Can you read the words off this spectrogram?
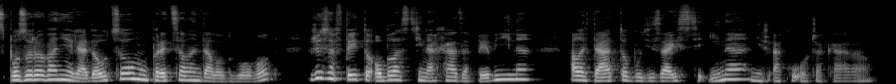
Spozorovanie ľadovcov mu predsa len dalo dôvod, že sa v tejto oblasti nachádza pevnina, ale táto bude zaiste iná, než akú očakával.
